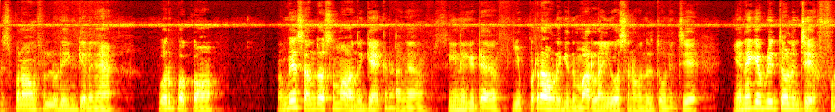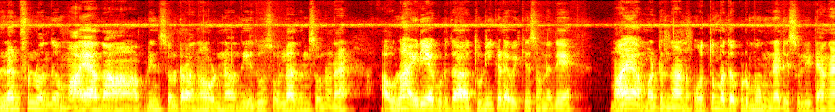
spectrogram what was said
மிஸ் பண்ணாமல் ஃபுல்லுடையும் கேளுங்க. ஒரு பக்கம் ரொம்ப சந்தோஷமாக வந்து கேட்குறாங்க சீனுக்கிட்ட எப்படா அவனுக்கு இது மாதிரிலாம் யோசனை வந்து தோணுச்சு? எனக்கு எப்படி தோணுச்சு? ஃபுல் அண்ட் ஃபுல் வந்து மாயா தான் அப்படின்னு சொல்கிறாங்க உடனே வந்து எதுவும் சொல்லாதுன்னு சொன்னோன்னே அவளும் ஐடியா கொடுத்தா துணி கடை வைக்க சொன்னதே. மாயா மட்டும்தான் ஒத்துமொத்த குடும்பம் முன்னாடி சொல்லிட்டாங்க.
